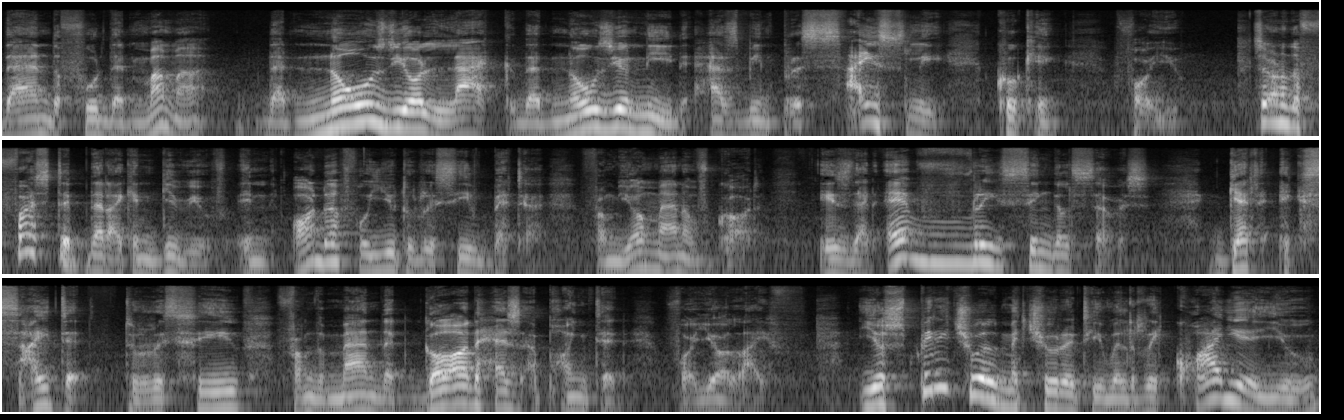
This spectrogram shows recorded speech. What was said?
than the food that mama that knows your lack, that knows your need, has been precisely cooking for you. So, one of the first tip that I can give you in order for you to receive better from your man of God is that every single service, get excited to receive from the man that God has appointed for your life. Your spiritual maturity will require you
